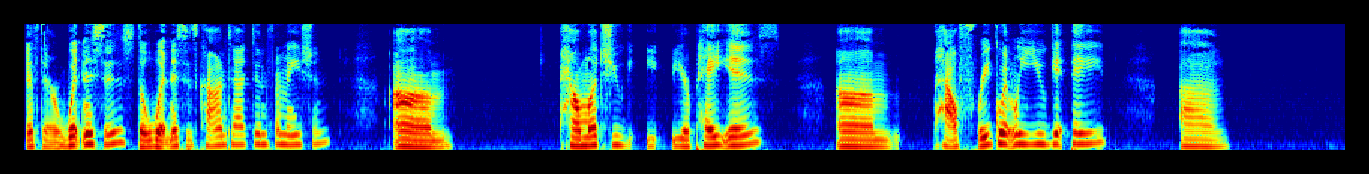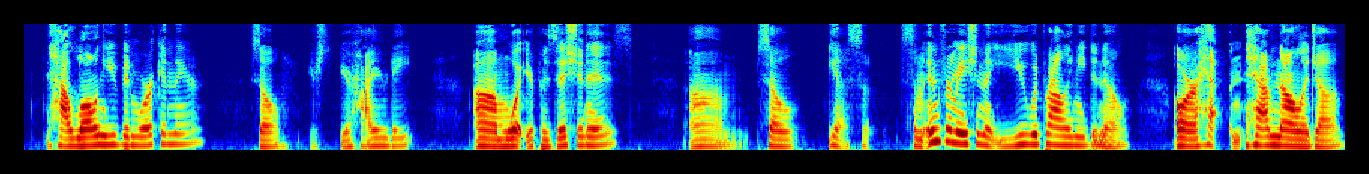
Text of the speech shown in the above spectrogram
if there are witnesses, the witnesses contact information, um, how much you, your pay is, um, how frequently you get paid, uh, how long you've been working there, so your your hire date, um, what your position is. Um, so yes, some information that you would probably need to know or ha- have knowledge of.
